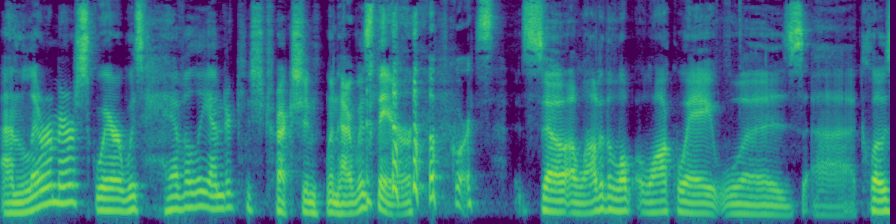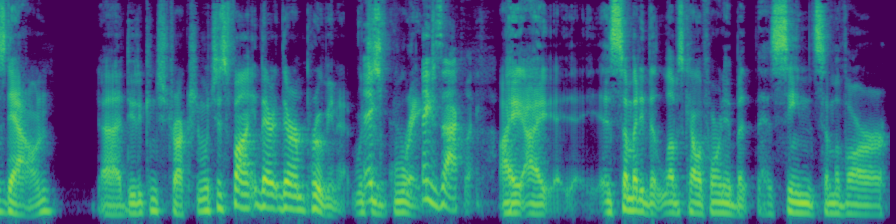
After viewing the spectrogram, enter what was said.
And Larimer Square was heavily under construction when I was there. Of course. So a lot of the walkway was uh, closed down uh, due to construction, which is fine. They're they're improving it, which is great. Exactly. I, I as somebody that loves California but has seen some of our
